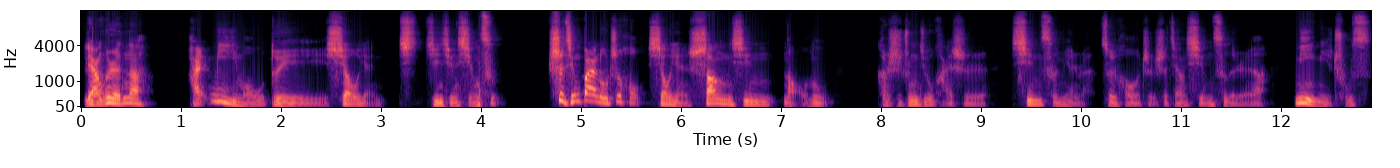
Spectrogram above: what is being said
两个人呢还密谋对萧衍进行行刺。事情败露之后，萧衍伤心恼怒，可是终究还是心慈面软，最后只是将行刺的人啊秘密处死，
